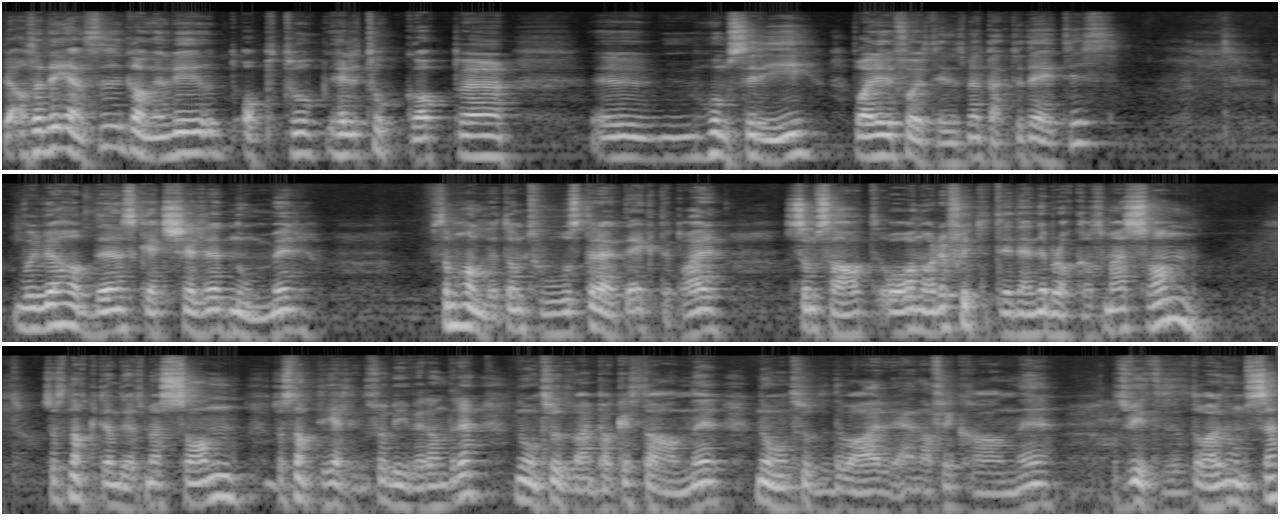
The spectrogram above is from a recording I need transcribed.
vi, Altså Det eneste gangen vi opptok, eller tok opp uh, uh, homseri, var i forestillingen som het Back to the 80s. Hvor vi hadde en sketsj eller et nummer som handlet om to streite ektepar som sa at å, nå har de flyttet inn en i blokka som er sånn. Så snakket de om det som er sånn. Så snakket de hele tiden forbi hverandre. Noen trodde det var en pakistaner, noen trodde det var en afrikaner. Og så viste det seg at det var en homse.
